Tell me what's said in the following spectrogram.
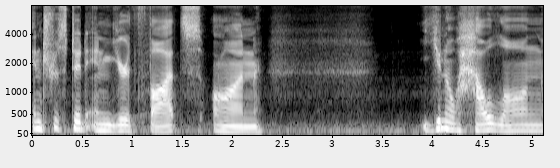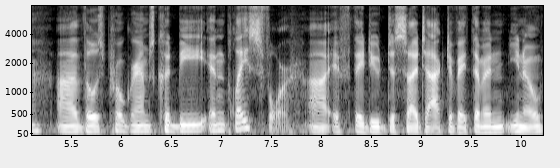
interested in your thoughts on, you know, how long uh, those programs could be in place for uh, if they do decide to activate them, and you know,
